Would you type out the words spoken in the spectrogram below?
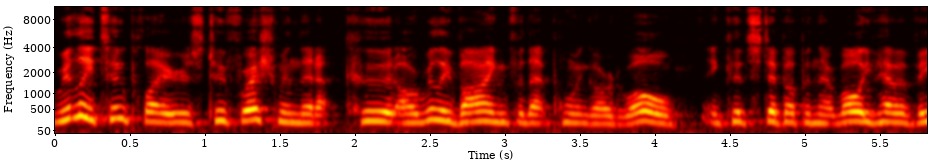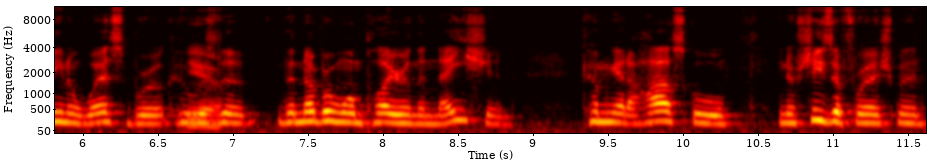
really two players, two freshmen that could are really vying for that point guard role and could step up in that role. You have Evina Westbrook, who was Yeah. the the number one player in the nation coming out of high school. You know, she's a freshman.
